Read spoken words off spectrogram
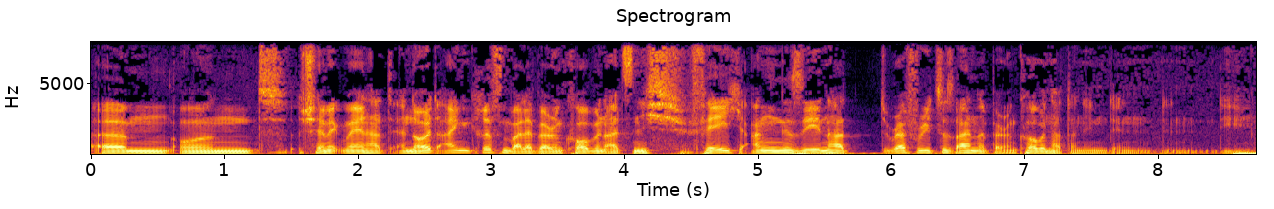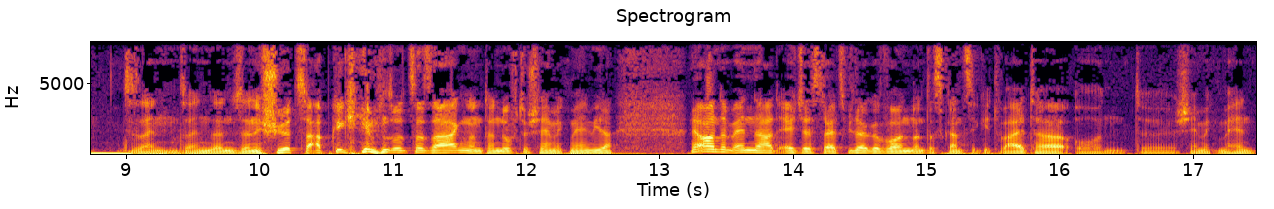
Ähm, und Shane McMahon hat erneut eingegriffen, weil er Baron Corbin als nicht fähig angesehen hat, Referee zu sein. Baron Corbin hat dann den, den, den, die, sein, sein, seine Schürze abgegeben sozusagen und dann durfte Shane McMahon wieder. Ja, und am Ende hat AJ Styles wieder gewonnen und das Ganze geht weiter und äh, Shane McMahon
